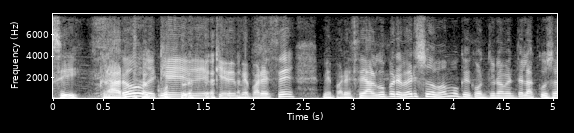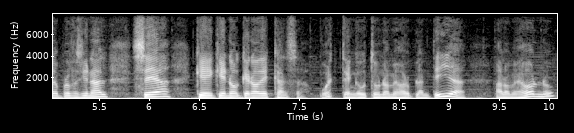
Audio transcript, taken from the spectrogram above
Así. Claro, es que, me parece me parece algo perverso, vamos, que continuamente la excusa del profesional sea que, que, no, que no descansa. Pues tenga usted una mejor plantilla, a lo mejor, ¿no?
